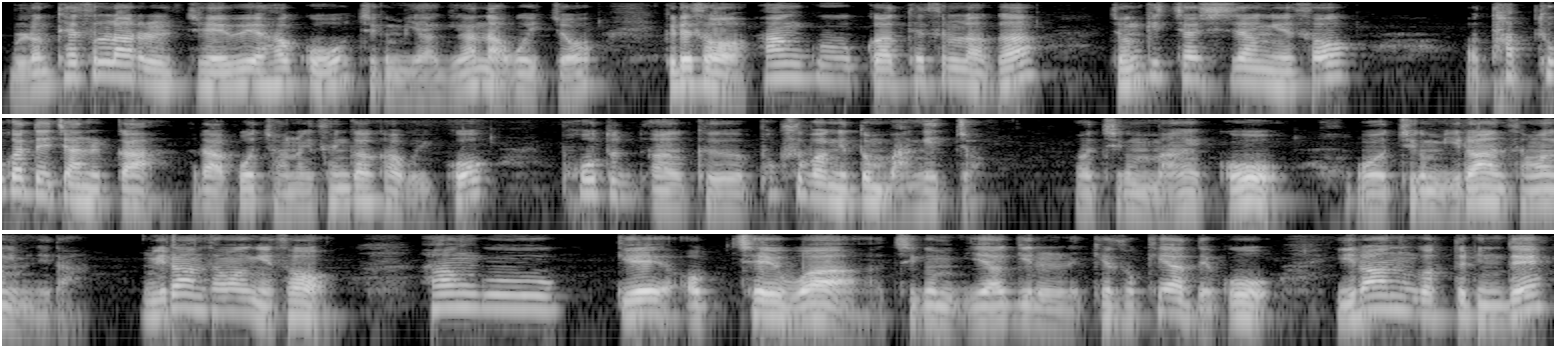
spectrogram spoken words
물론 테슬라를 제외하고 지금 이야기가 나오고 있죠. 그래서 한국과 테슬라가 전기차 시장에서 top 2가 되지 않을까라고 저는 생각하고 있고 포드 어, 그 폭스바겐 또 망했죠. 어, 지금 망했고 어, 지금 이러한 상황입니다. 이러한 상황에서 한국의 업체와 지금 이야기를 계속해야 되고 이러한 것들인데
